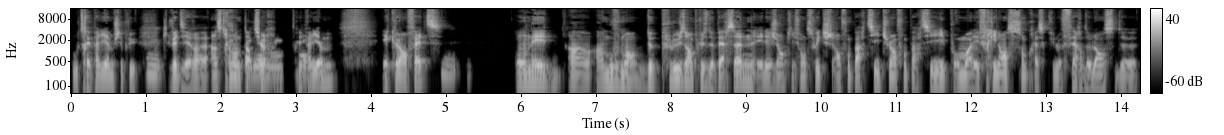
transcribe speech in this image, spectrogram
ou trépalium, je sais plus, mm. qui veut dire euh, instrument de torture, tripalium, et que en fait, mm. on est un, un, mouvement de plus en plus de personnes, et les gens qui font Switch en font partie, tu en font partie. Pour moi, les freelances sont presque le fer de lance de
